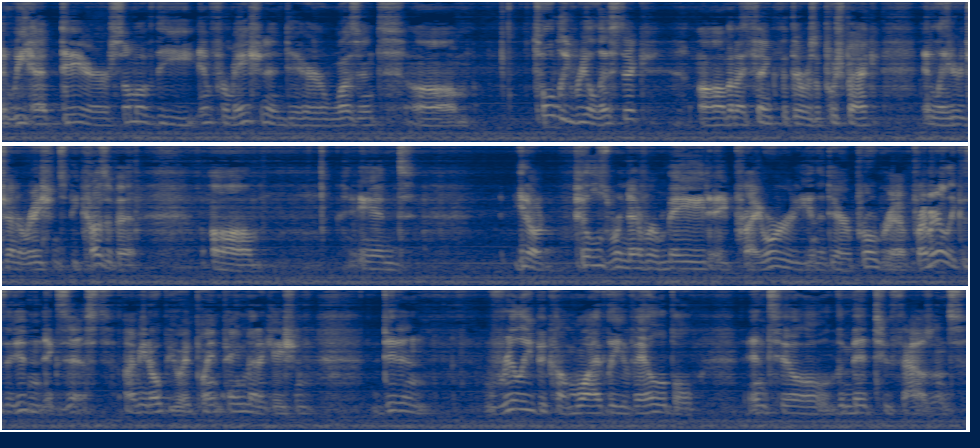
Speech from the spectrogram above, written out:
and we had DARE, some of the information in DARE wasn't um, totally realistic. Um, and I think that there was a pushback in later generations because of it. Um, and, you know, pills were never made a priority in the DARE program, primarily because they didn't exist. I mean, opioid pain medication didn't really become widely available until the mid 2000s.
